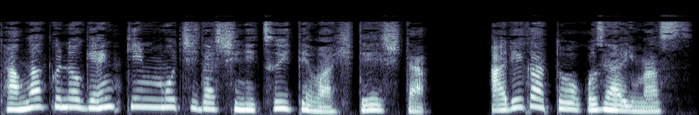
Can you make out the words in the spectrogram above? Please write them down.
多額の現金持ち出しについては否定した。ありがとうございます。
